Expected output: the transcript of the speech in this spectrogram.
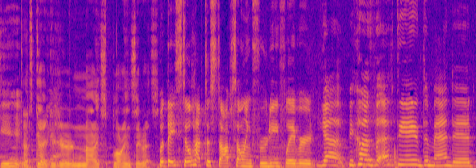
good. That's good because you're not exploring cigarettes. But they still have to stop selling fruity flavored. Yeah, because the FDA demanded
